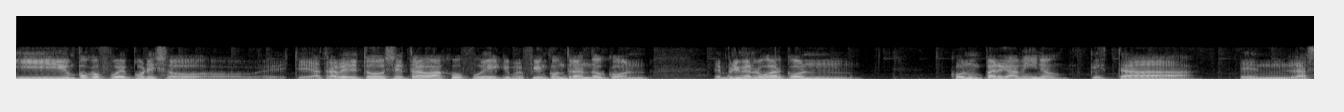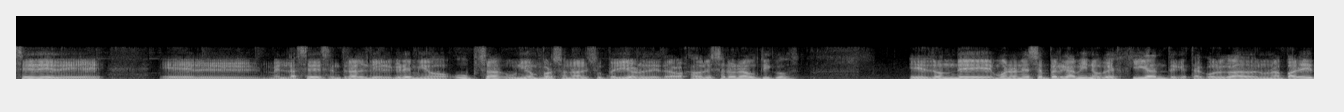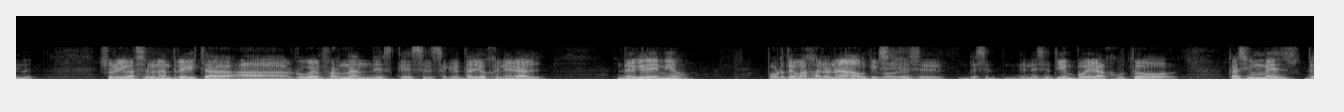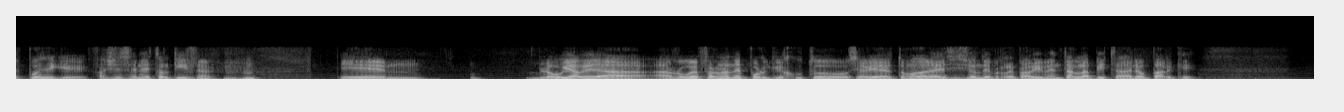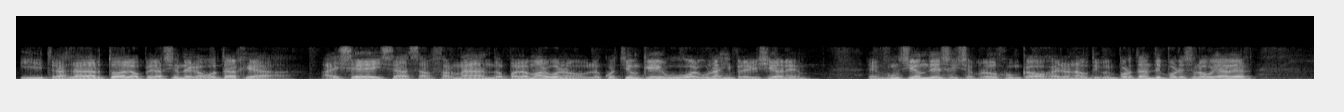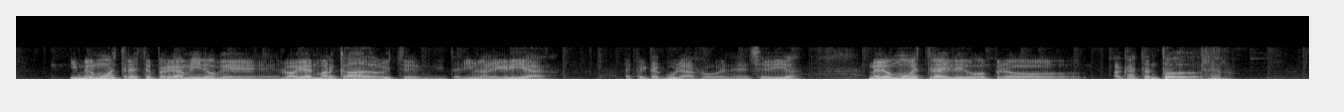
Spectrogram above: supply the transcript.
Y un poco fue por eso, este, a través de todo ese trabajo, fue que me fui encontrando con, en primer lugar, con, con un pergamino que está en la sede de en la sede central del gremio UPSA, Unión Personal Superior de Trabajadores Aeronáuticos, eh, donde, bueno, en ese pergamino que es gigante, que está colgado en una pared, yo le iba a hacer una entrevista a Rubén Fernández, que es el secretario general del gremio, por temas aeronáuticos. ese, en ese tiempo era justo casi un mes después de que fallece Néstor Kirchner. Em, lo voy a ver a, a, Rubén Fernández porque justo se había tomado la decisión de repavimentar la pista de Aeroparque y trasladar toda la operación de cabotaje a, a Ezeiza, San Fernando, Palomar, bueno, la cuestión que hubo algunas imprevisiones en función de eso y se produjo un caos aeronáutico importante, por eso lo voy a ver y me muestra este pergamino que lo había enmarcado, ¿viste? Y tenía una alegría espectacular Rubén en ese día. Me lo muestra y le digo, pero acá están todos. Claro.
